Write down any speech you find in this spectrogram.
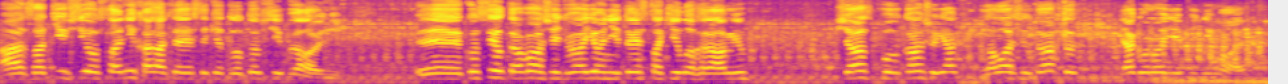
А за ті всі останні характеристики, то, то всі правильні. Е, косилка важить в районі 300 кг. Зараз покажу, як залазю в трактор, як воно її піднімає.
